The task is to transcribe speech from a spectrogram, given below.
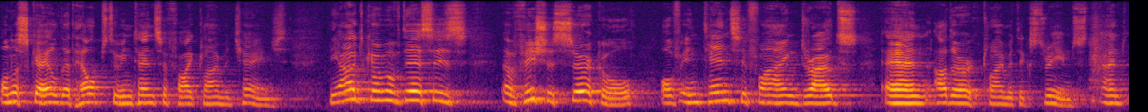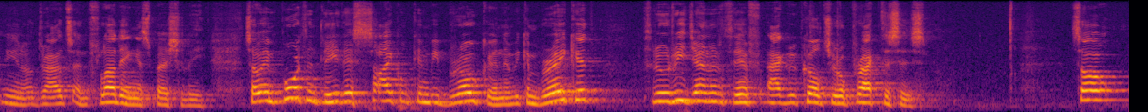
on a scale that helps to intensify climate change. The outcome of this is a vicious circle of intensifying droughts and other climate extremes, and you know, droughts and flooding especially. So importantly, this cycle can be broken, and we can break it through regenerative agricultural practices. So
